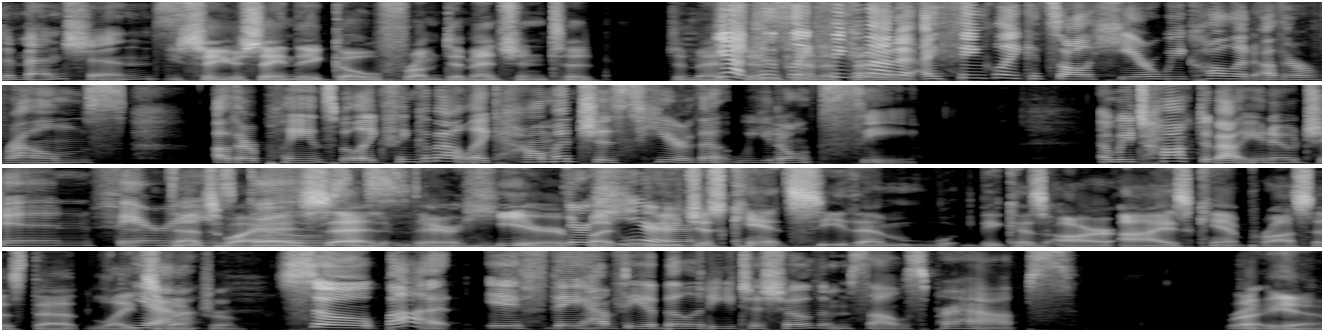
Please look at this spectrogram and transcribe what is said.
dimensions. so you're saying they go from dimension to dimension Yeah, because like think about it. I think like it's all here. We call it other realms, other planes, but like think about like how much is here that we don't see. And we talked about you know jinn, fairies. That's why ghosts. I said they're here, They're but we just can't see them w- because our eyes can't process that light Yeah. spectrum. So, but if they have the ability to show themselves, perhaps Right? Yeah.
